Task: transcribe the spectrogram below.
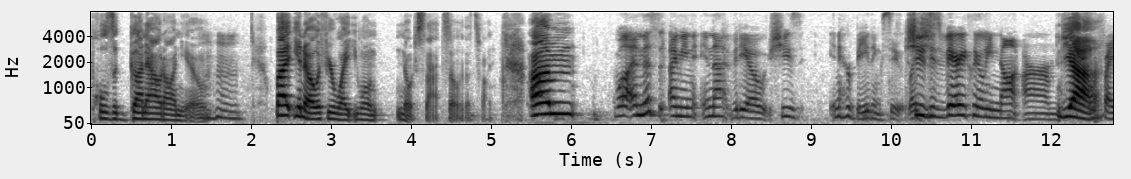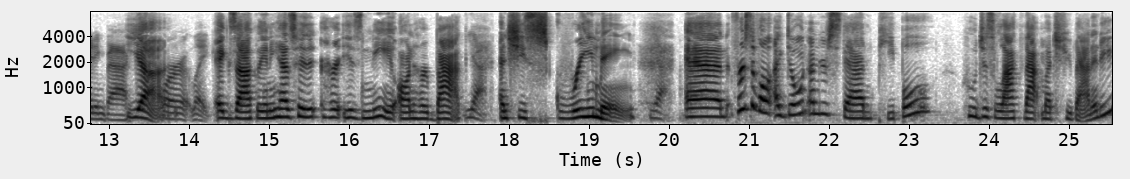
pulls a gun out on you. Mm-hmm. But you know, if you're white, you won't notice that, so that's fine. Um, Well, and this, I mean, in that video, she's in her bathing suit. Like She's- she's, very clearly not armed. Yeah. Or fighting back. Yeah. Or like. exactly, and he has his her, his knee on her back, yeah. and she's screaming. Yeah. And first of all, I don't understand people who just lack that much humanity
